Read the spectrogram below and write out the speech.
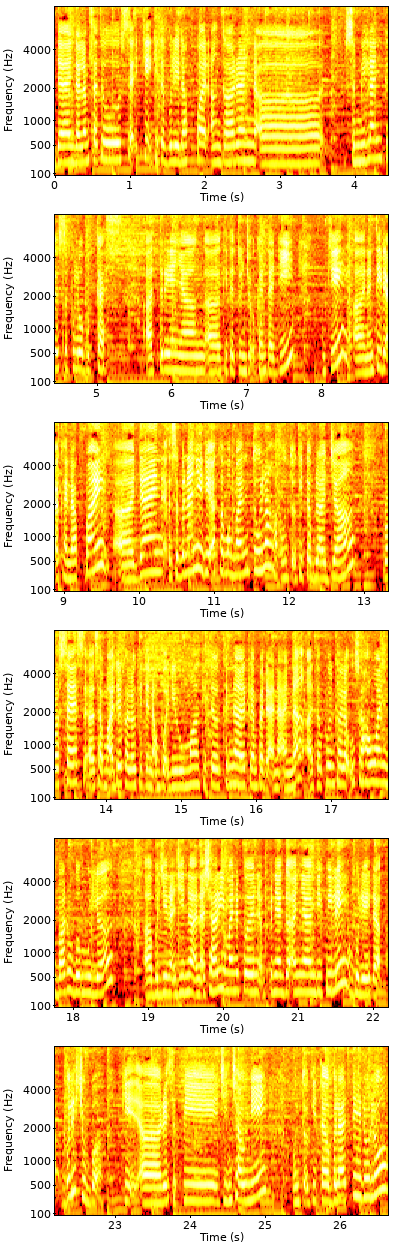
dan dalam satu set kit kita boleh dapat anggaran uh, 9 ke 10 bekas uh, train yang uh, kita tunjukkan tadi. Okey, uh, nanti dia akan dapat uh, dan sebenarnya dia akan membantulah untuk kita belajar proses uh, sama ada kalau kita nak buat di rumah kita kenalkan pada anak-anak ataupun kalau usahawan baru bermula uh, berjinak-jinak nak cari mana perniagaan yang dipilih boleh da- boleh cuba kit uh, resepi cincau ni untuk kita berlatih dulu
